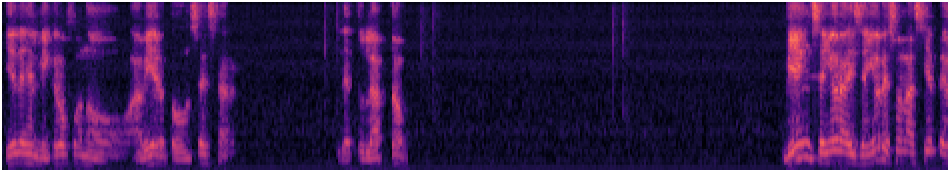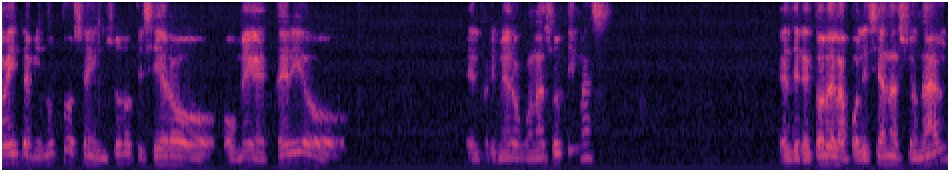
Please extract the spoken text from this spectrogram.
Tienes el micrófono abierto, don César, de tu laptop. Bien, señoras y señores, son las 7.20 minutos en su noticiero Omega Estéreo, el primero con las últimas. El director de la Policía Nacional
